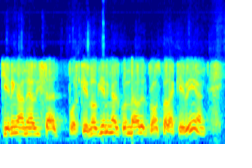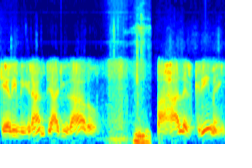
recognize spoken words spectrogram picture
quieren analizar por qué no vienen al condado del Bronx para que vean que el inmigrante ha ayudado bajar el crimen.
